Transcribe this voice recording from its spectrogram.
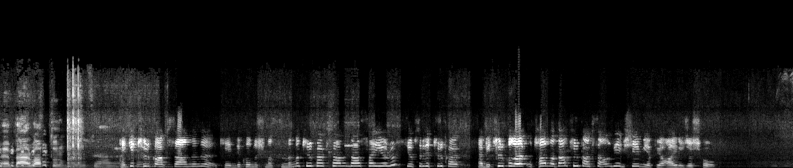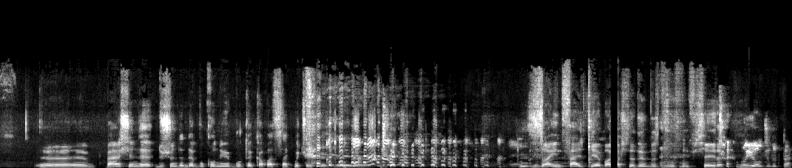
E, berbat durumda herif yani. Peki Türk aksanını kendi konuşmasını mı Türk aksanından sayıyoruz? Yoksa bir de Türk ya bir Türk olarak utanmadan Türk aksanı diye bir şey mi yapıyor ayrıca show? Ee, ben şimdi düşündüm de bu konuyu burada kapatsak mı? Çünkü e, Seinfeld diye başladığımız bu şeyde Bu yolculukta.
